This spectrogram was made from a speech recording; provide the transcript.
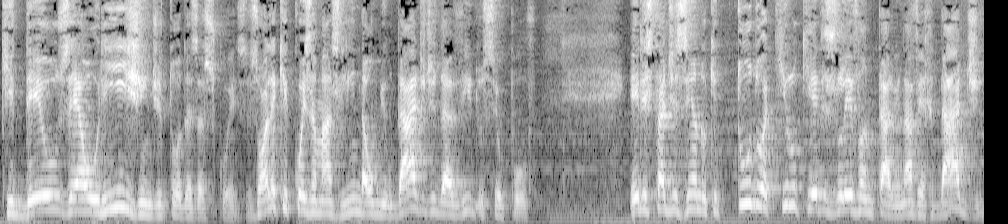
que Deus é a origem de todas as coisas. Olha que coisa mais linda a humildade de Davi e do seu povo. Ele está dizendo que tudo aquilo que eles levantaram, e na verdade,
